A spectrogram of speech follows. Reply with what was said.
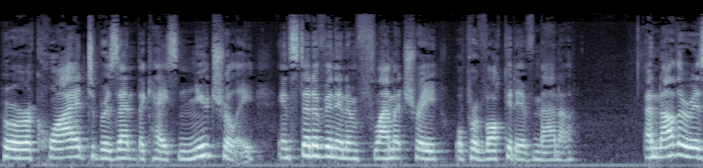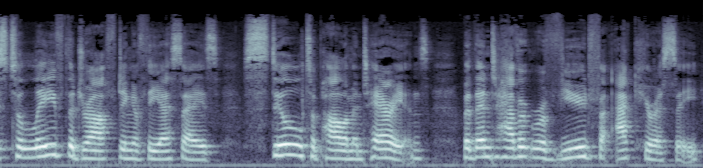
who are required to present the case neutrally instead of in an inflammatory or provocative manner. Another is to leave the drafting of the essays still to parliamentarians, but then to have it reviewed for accuracy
